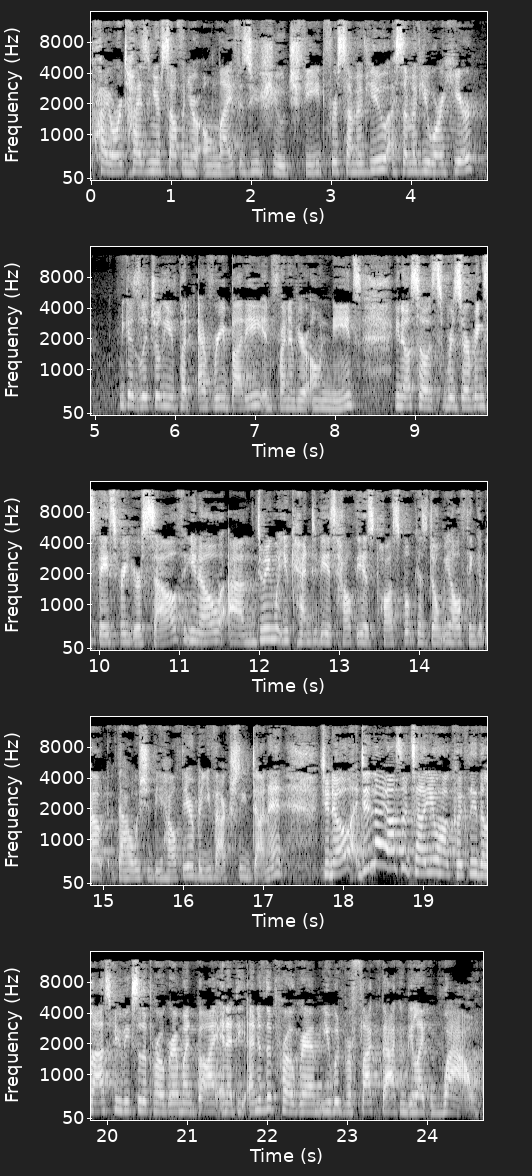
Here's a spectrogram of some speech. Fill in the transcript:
prioritizing yourself in your own life is a huge feat for some of you. Uh, some of you are here because literally you've put everybody in front of your own needs you know so it's reserving space for yourself you know um, doing what you can to be as healthy as possible because don't we all think about how we should be healthier but you've actually done it. Do you know didn't i also tell you how quickly the last few weeks of the program went by and at the end of the program you would reflect back and be like wow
